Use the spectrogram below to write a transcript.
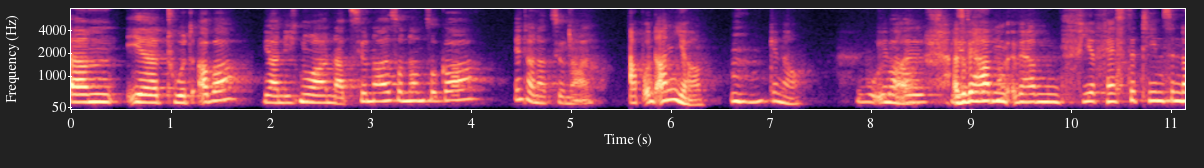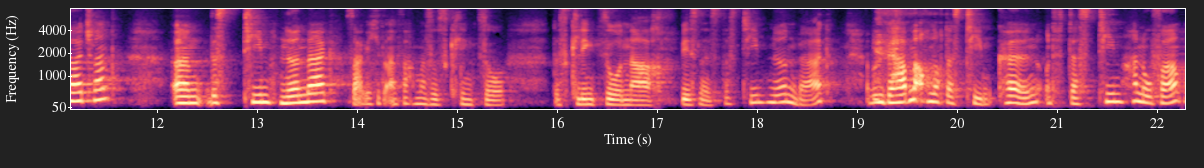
Ähm, ihr tourt aber ja nicht nur national, sondern sogar international. Ab und an ja. Mhm. Genau. Wo genau. überall. Also wir haben, wir haben vier feste Teams in Deutschland. Ähm, das Team Nürnberg, sage ich jetzt einfach mal so, es klingt so, das klingt so nach Business. Das Team Nürnberg. Aber wir haben auch noch das Team Köln und das Team Hannover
